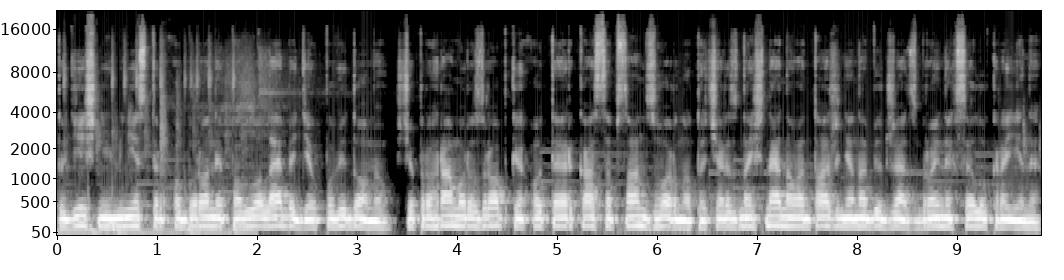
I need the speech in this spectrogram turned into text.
тодішній міністр оборони Павло Лебедєв повідомив, що програму розробки ОТРК Сапсан згорнуто через значне навантаження на бюджет Збройних сил України.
